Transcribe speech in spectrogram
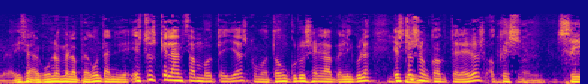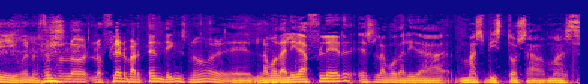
me lo dice, algunos me lo preguntan, y dice, ¿estos que lanzan botellas, como Tom Cruise en la película, estos Sí. son cocteleros o qué son? Sí, bueno, estos son los, los flair bartendings, ¿no? Eh, la modalidad flair es la modalidad más vistosa o más,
